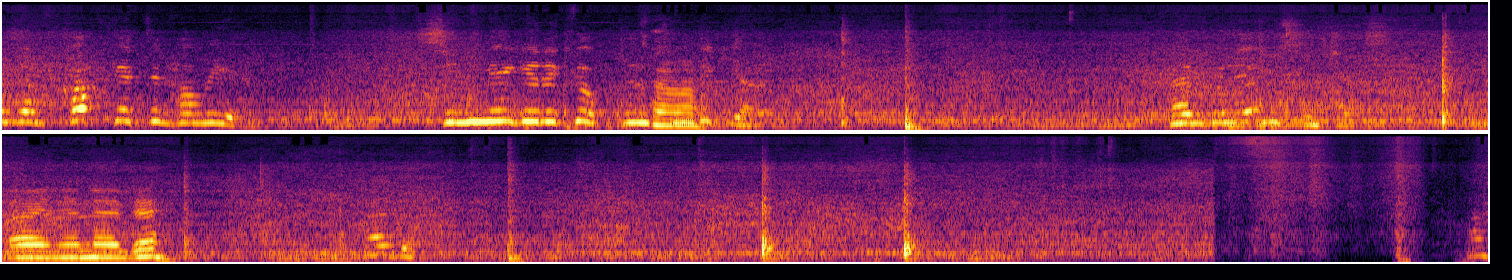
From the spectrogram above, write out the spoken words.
Özlem kap getir halıyı. Silmeye gerek yok. Dün Tamam. sildik ya. Her gün ev mi sileceğiz? Aynen öyle. Hadi. Hah.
